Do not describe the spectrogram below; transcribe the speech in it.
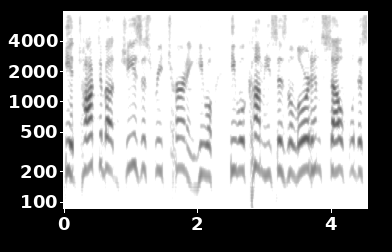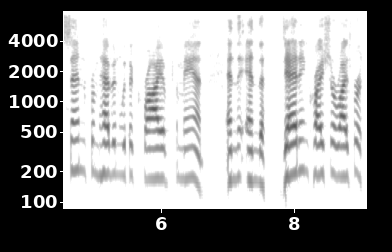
he had talked about Jesus returning. He will, he will come. He says the Lord himself will descend from heaven with a cry of command, and the, and the dead in Christ shall rise first.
